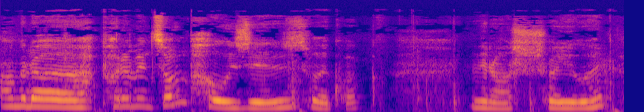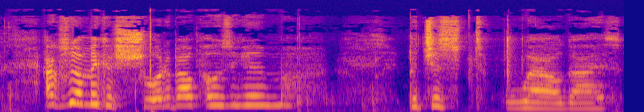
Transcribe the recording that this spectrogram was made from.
I'm gonna put him in some poses really quick. And then I'll show you it. Actually, I'll make a short about posing him. But just, wow, guys.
